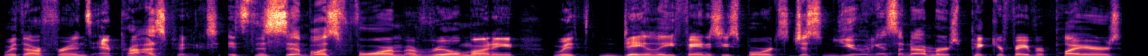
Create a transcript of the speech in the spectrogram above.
with our friends at PrizePicks. It's the simplest form of real money with daily fantasy sports. Just you against the numbers. Pick your favorite players,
